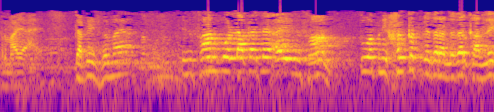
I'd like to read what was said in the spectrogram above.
فرمایا ہے۔ کیا پیش فرمایا؟ انسان کو اللہ کہتے ہیں اے انسان، تو اپنی خلقت میں ذرا نظر کر لے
